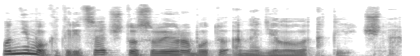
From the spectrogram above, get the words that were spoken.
он не мог отрицать, что свою работу она делала отлично.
